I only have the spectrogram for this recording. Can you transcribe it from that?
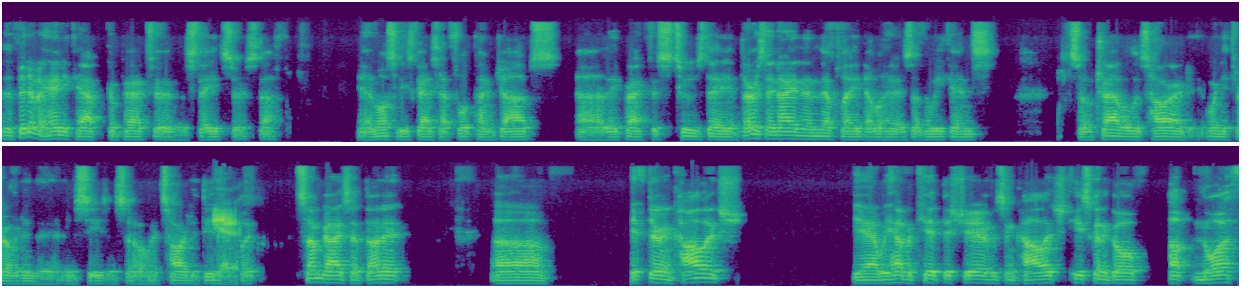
a bit of a handicap compared to the states or stuff. Yeah, most of these guys have full time jobs. Uh, they practice Tuesday and Thursday night, and then they'll play doubleheaders on the weekends. So travel is hard when you throw it in the, in the season. So it's hard to do Yeah. that. But some guys have done it. Uh, if they're in college, yeah, we have a kid this year who's in college. He's going to go up north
